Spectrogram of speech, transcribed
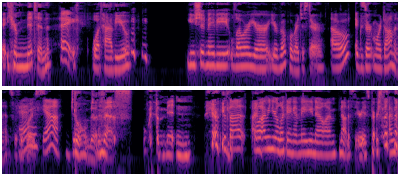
at your mitten, Hey. what have you, you should maybe lower your your vocal register, Oh. exert more dominance with your Hey. voice. Yeah. Don't mess with the mitten. We Is go. that? Well, I mean, you're looking at me. You know, I'm not a serious person. I'm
